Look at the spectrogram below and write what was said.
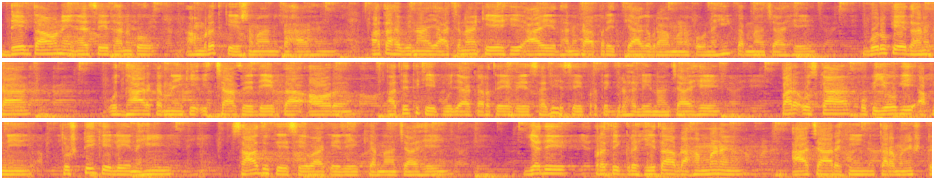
देवताओं ने ऐसे धन को अमृत के समान कहा है। अतः बिना याचना किए ही आए धन का परित्याग ब्राह्मण को नहीं करना चाहिए। गुरु के धन का उद्धार करने की इच्छा से देवता और अतिथि की पूजा करते हुए सभी से प्रतिग्रह लेना चाहिए। पर उसका उपयोगी अपनी तुष्टि के लिए नहीं, साधु के सेवा के लिए करना चाहिए। यदि प्रतिग्रहीता ब्राह्मण आचारहीन कर्मनिष्ठ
